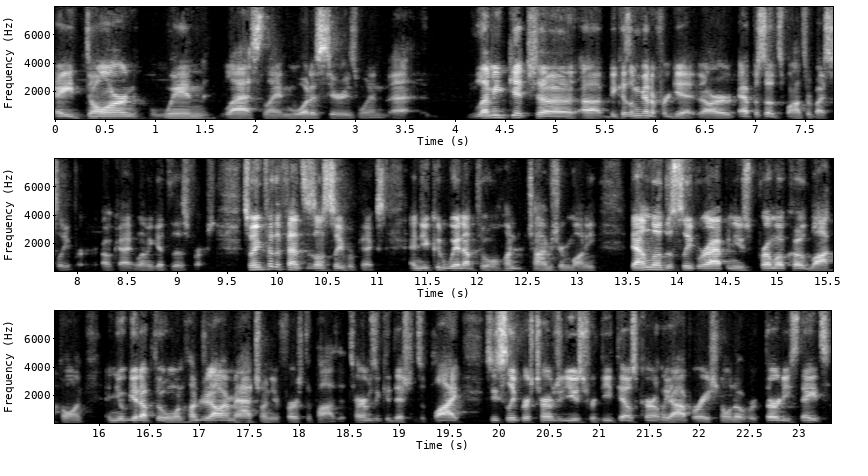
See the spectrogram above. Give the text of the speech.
a darn win last night and what a series win. Uh, let me get you uh, because I'm going to forget our episode sponsored by Sleeper. Okay, let me get to this first. Swing for the fences on Sleeper picks, and you could win up to 100 times your money. Download the Sleeper app and use promo code Locked On, and you'll get up to a $100 match on your first deposit. Terms and conditions apply. See Sleeper's terms of use for details. Currently operational in over 30 states.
